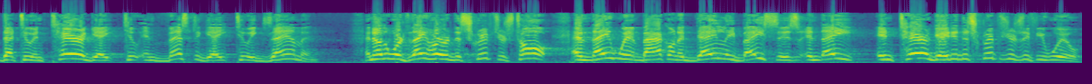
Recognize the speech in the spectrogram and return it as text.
that to interrogate, to investigate, to examine. In other words, they heard the scriptures taught and they went back on a daily basis and they interrogated the scriptures, if you will.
